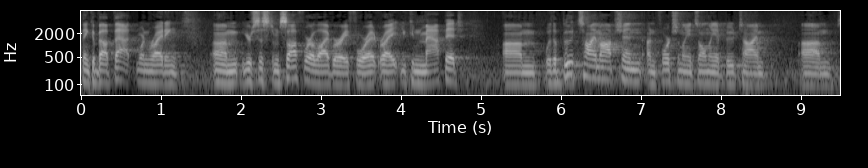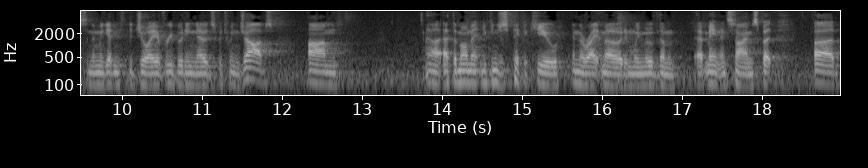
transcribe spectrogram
Think about that when writing um, your system software library for it, right? You can map it um, with a boot time option. Unfortunately, it's only at boot time. Um, so then we get into the joy of rebooting nodes between jobs. Um, uh, at the moment, you can just pick a queue in the right mode and we move them at maintenance times. But uh,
